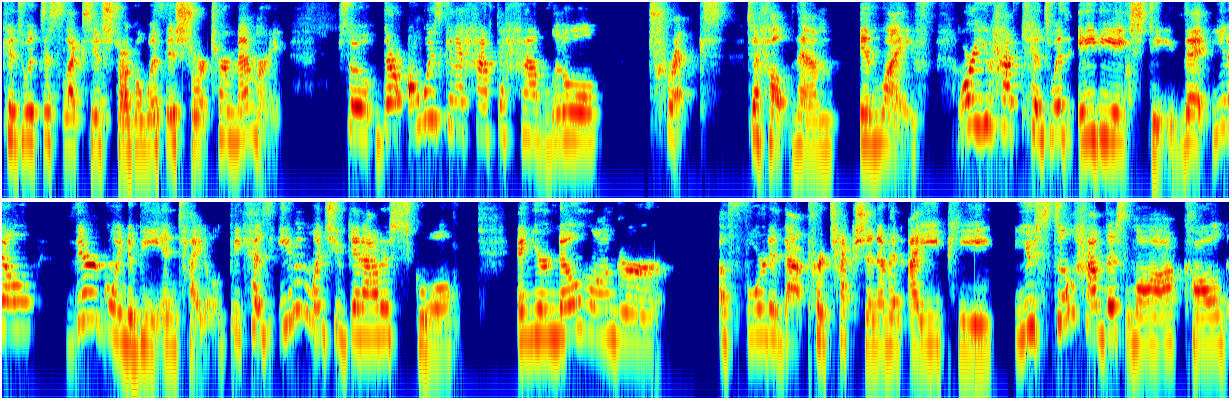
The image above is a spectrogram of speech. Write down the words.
kids with dyslexia struggle with is short term memory. So they're always going to have to have little tricks to help them in life. Or you have kids with ADHD that, you know, they're going to be entitled because even once you get out of school and you're no longer afforded that protection of an IEP, you still have this law called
